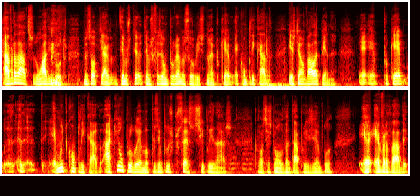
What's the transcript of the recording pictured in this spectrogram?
há verdades de um lado e do outro. Mas, oh, Tiago, temos, temos que fazer um programa sobre isto, não é? Porque é, é complicado. Este é um vale a pena. É, é, porque é, é muito complicado. Há aqui um problema, por exemplo, dos processos disciplinares que vocês estão a levantar, por exemplo, é, é verdade.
